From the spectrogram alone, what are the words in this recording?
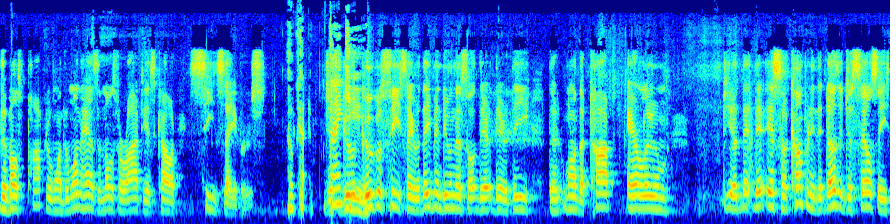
the most popular one, the one that has the most variety, is called Seed Savers. Okay, Just thank Goo- you. Google Seed Saver. They've been doing this. They're they're the the one of the top heirloom. You know, they- they- it's a company that doesn't just sell seeds.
